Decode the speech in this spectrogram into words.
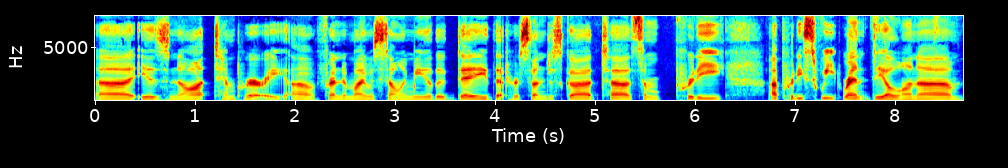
uh, is not temporary. A friend of mine was telling me the other day that her son just got uh, some pretty, a pretty sweet rent deal on a,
